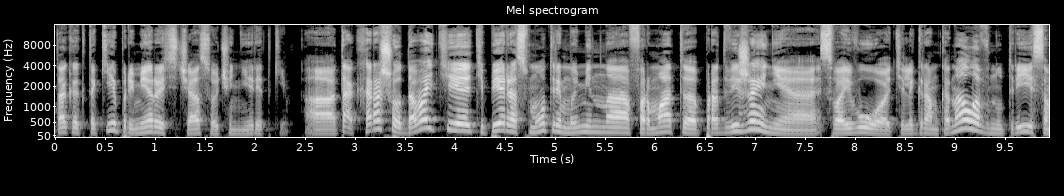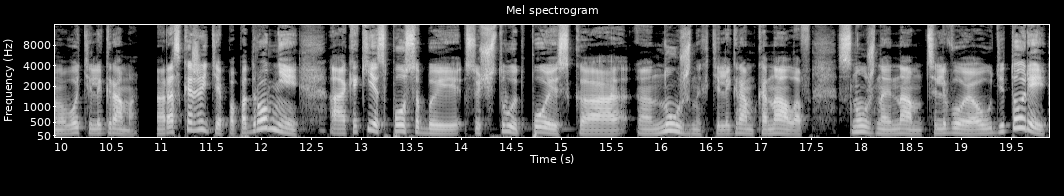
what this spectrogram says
так как такие примеры сейчас очень нередки. А, так, хорошо, давайте теперь рассмотрим именно формат продвижения своего телеграм-канала внутри самого телеграма. Расскажите поподробнее, а какие способы существуют поиска э, нужных телеграм-каналов с нужной нам целевой аудиторией,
